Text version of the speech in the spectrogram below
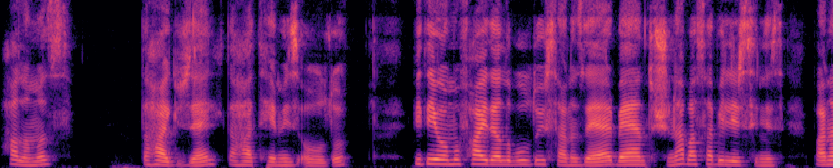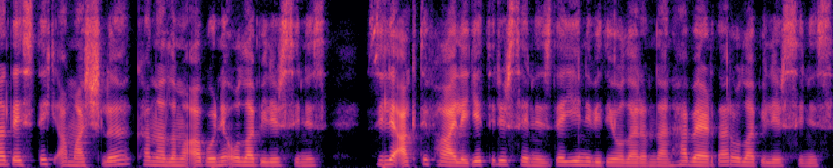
Halımız daha güzel, daha temiz oldu. Videomu faydalı bulduysanız eğer beğen tuşuna basabilirsiniz. Bana destek amaçlı kanalıma abone olabilirsiniz. Zili aktif hale getirirseniz de yeni videolarımdan haberdar olabilirsiniz.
